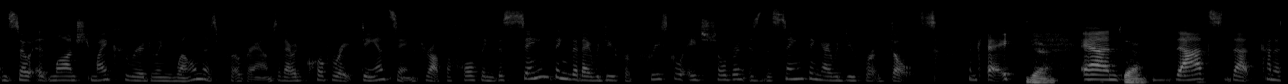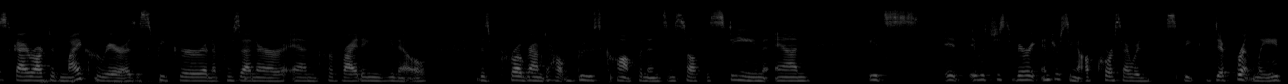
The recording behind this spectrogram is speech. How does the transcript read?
And so it launched my career doing wellness programs, and I would incorporate dancing throughout the whole thing. The same thing that I would do for preschool age children is the same thing I would do for adults. Okay. Yeah. And Yeah. that's that kind of skyrocketed my career as a speaker and a presenter and providing, you know, this program to help boost confidence and self-esteem. And it's it, it was just very interesting. Of course, I would speak differently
